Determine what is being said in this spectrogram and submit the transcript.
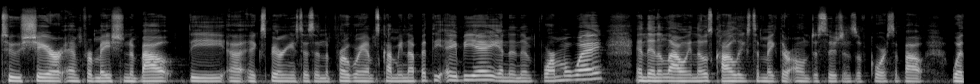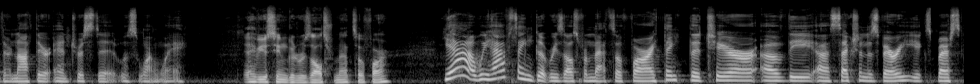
to share information about the uh, experiences and the programs coming up at the ABA in an informal way, and then allowing those colleagues to make their own decisions, of course, about whether or not they're interested was one way. Have you seen good results from that so far? Yeah, we have seen good results from that so far. I think the chair of the uh, section is very, he expressed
